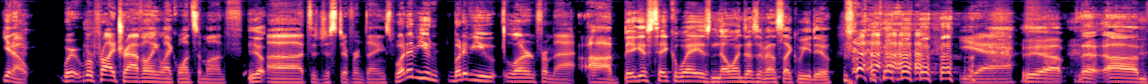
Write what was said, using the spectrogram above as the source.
you know, we're we're probably traveling like once a month, Yep. uh, to just different things. What have you What have you learned from that? uh, biggest takeaway is no one does events like we do. yeah, yeah. Um,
